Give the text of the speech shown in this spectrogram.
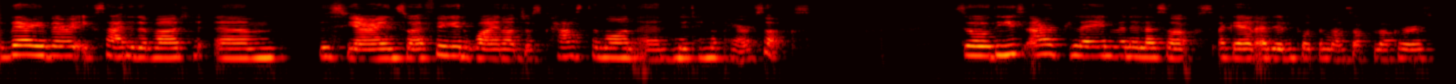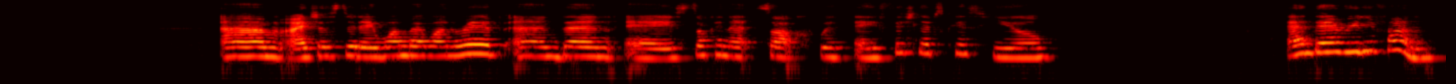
very very excited about um, this yarn so I figured why not just cast them on and knit him a pair of socks. So these are plain vanilla socks. Again, I didn't put them on sock blockers. Um, I just did a one by one rib and then a stockinette sock with a fish lips kiss heel. And they're really fun.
